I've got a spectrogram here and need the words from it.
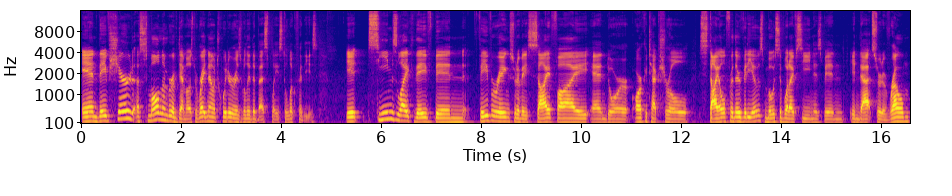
And they've shared a small number of demos, but right now Twitter is really the best place to look for these. It seems like they've been favoring sort of a sci-fi and or architectural style for their videos. Most of what I've seen has been in that sort of realm.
